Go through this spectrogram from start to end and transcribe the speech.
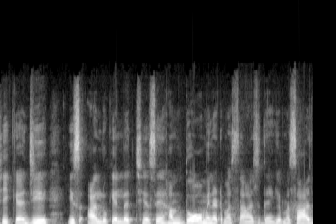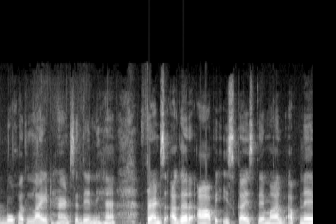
ठीक है जी? इस आलू के लच्छे से हम दो मिनट मसाज देंगे। मसाज बहुत लाइट हैंड से देनी है। फ्रेंड्स अगर आप इसका इस्तेमाल अपने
